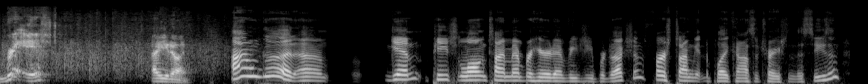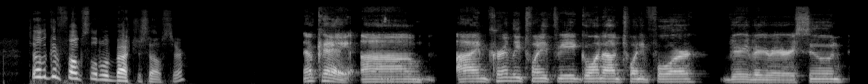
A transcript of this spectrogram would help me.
British. How you doing? I'm good. Um, again, Peach, longtime member here at MVG Productions. First time getting to play Concentration this season. Tell the good folks a little bit about yourself, sir. Okay. Um, I'm currently 23, going on 24, very, very, very soon,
